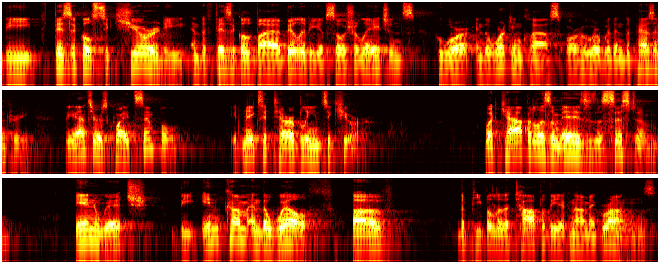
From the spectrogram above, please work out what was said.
the physical security and the physical viability of social agents who are in the working class or who are within the peasantry? The answer is quite simple. It makes it terribly insecure. What capitalism is is a system in which the income and the wealth of the people at the top of the economic rungs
